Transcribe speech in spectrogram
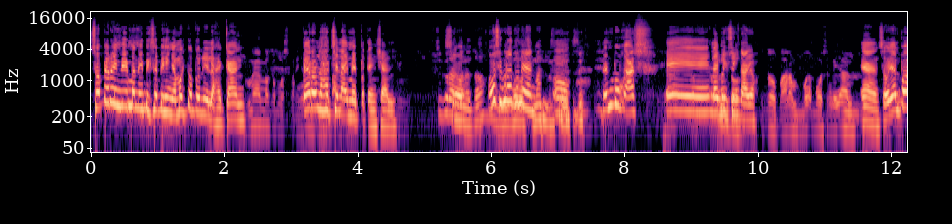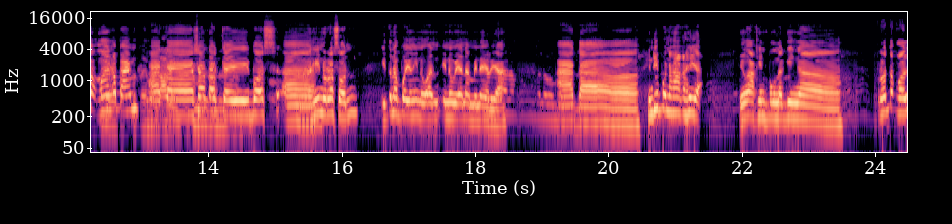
So, pero hindi man ibig sabihin niya, magtutuloy lahat yan. May magka-boss pa rin. yan. Pero lahat sila ay may potential. Sigurado na to? Oh, sigurado na yan. Oh. Then bukas, eh, live mixing tayo. Ito, parang mga boss ng ganyan. Yan. So yan po mga ka-farm. At uh, shout out kay boss uh, Hino Rason. Ito na po yung inuwan, inuwian namin na area. At ah, hindi po nakakahiya yung akin pong naging ah, protocol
